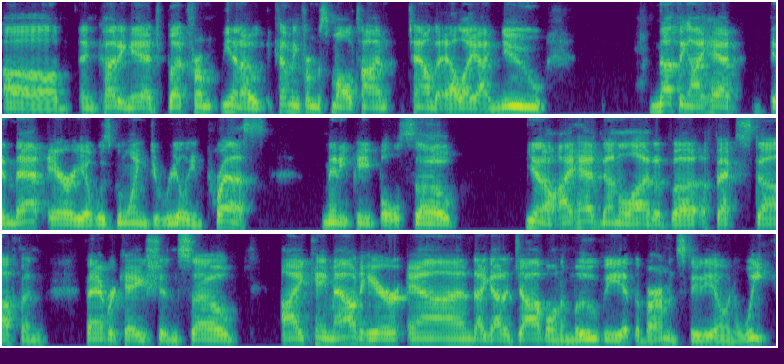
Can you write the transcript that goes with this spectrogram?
um, and cutting edge. But from, you know, coming from a small time town to LA, I knew nothing I had in that area was going to really impress many people. So you know, I had done a lot of uh, effect stuff and fabrication. So I came out here and I got a job on a movie at the Berman Studio in a week.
